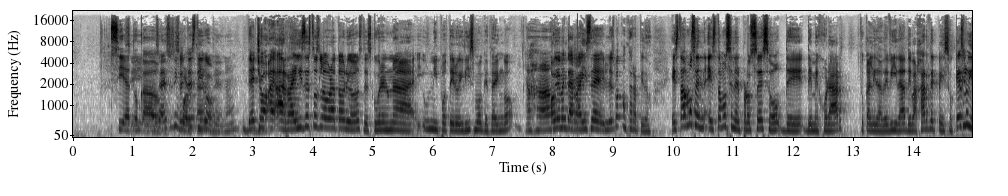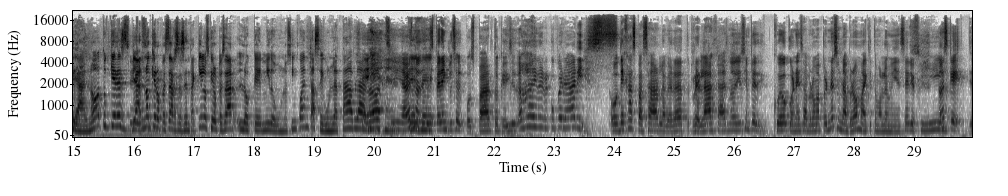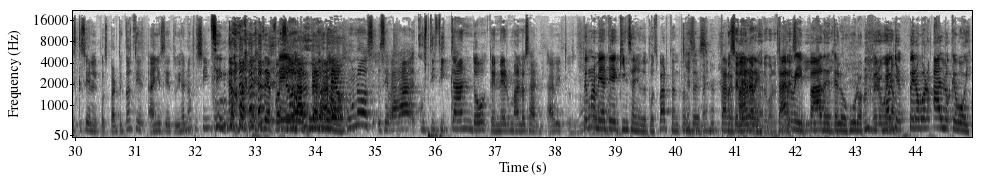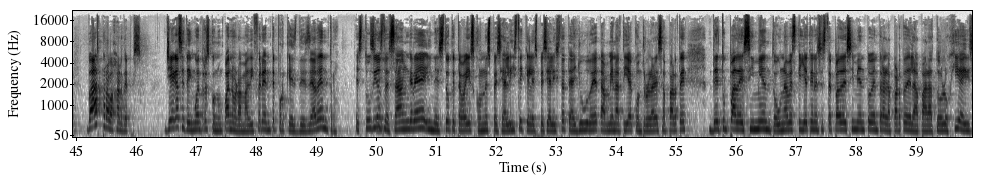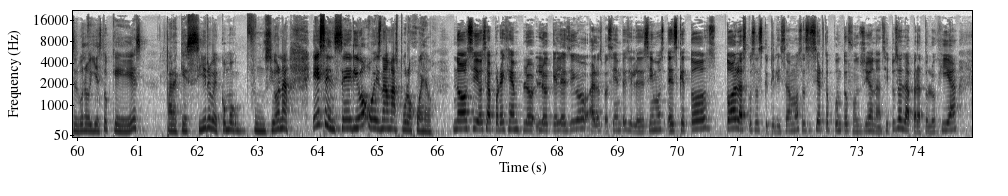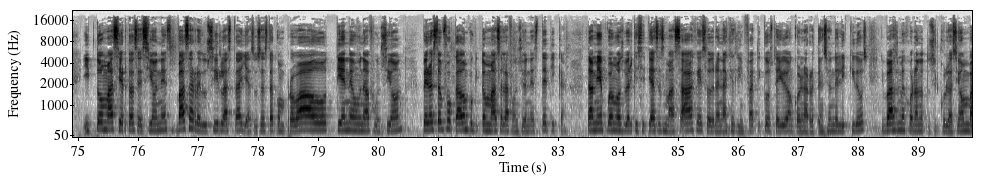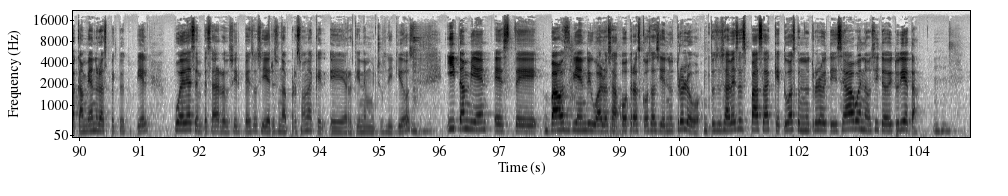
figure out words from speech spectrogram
sí ha tocado. O sea, eso es importante, ¿no? De hecho, a, raíz de estos laboratorios descubren una, un hipotiroidismo que tengo. Ajá. Obviamente a raíz de... Les voy a contar rápido. Estamos en, estamos en el proceso de, de mejorar tu calidad de vida, de bajar de peso, que es lo ideal, ¿no? Tú quieres, ya no quiero pesar 60 kilos, quiero pesar lo que mido 1,50 según la tabla, ¿no? Sí, a veces nos espera incluso el posparto que dices, ay, voy a recuperar y o dejas pasar, la verdad, relajas, ¿no? Yo siempre juego con esa broma, pero no es una broma, hay que tomarlo muy en serio. No es que es que estoy en el posparto. ¿Y cuántos años tiene tu hija? No, pues cinco. Cinco años de posparto. Pero uno se va justificando tener malos hábitos, ¿no? Tengo una amiga que tiene 15 años de posparto, entonces bueno, está re padre. Está re padre, te lo juro. Pero bueno. Oye, pero bueno, a lo que voy. Vas para bajar de peso. Llegas y te encuentras con un panorama diferente porque es desde adentro estudios de sangre y necesito que te vayas con un especialista y que el especialista te ayude también a ti a controlar esa parte de tu padecimiento. Una vez que ya tienes este padecimiento, entra la parte de la aparatología y dices, bueno, ¿y esto qué es? ¿Para qué sirve? ¿Cómo funciona? ¿Es en serio o es nada más puro juego? No, sí, o sea, por ejemplo, lo que les digo a los pacientes y les decimos es que todos, todas las cosas que utilizamos hasta cierto punto funcionan. Si tú usas la aparatología y tomas ciertas sesiones, vas a reducir las tallas. O sea, está comprobado, tiene una función, pero está enfocado un poquito más a la función estética. También podemos ver que si te haces masajes o drenajes linfáticos te ayudan con la retención de líquidos y vas mejorando tu circulación, va cambiando el aspecto de tu piel puedes empezar a reducir peso si eres una persona que eh, retiene muchos líquidos. Y también este, vas viendo igual, o sea, otras cosas y el nutriólogo. Entonces, a veces pasa que tú vas con el nutriólogo y te dice, ah, bueno, sí, te doy tu dieta.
